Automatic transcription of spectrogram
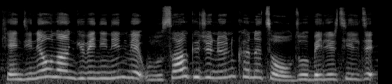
kendine olan güveninin ve ulusal gücünün kanıtı olduğu belirtildi.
